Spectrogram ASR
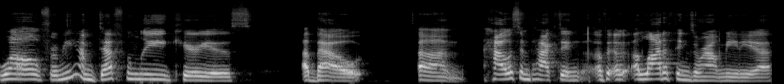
Well, for me, I'm definitely curious about um, how it's impacting a, a lot of things around media.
